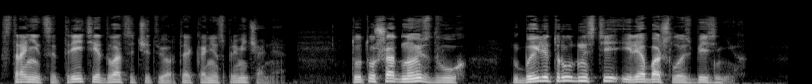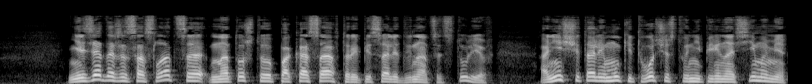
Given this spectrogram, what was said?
Страницы 3-24. Конец примечания. Тут уж одно из двух – были трудности или обошлось без них. Нельзя даже сослаться на то, что пока соавторы писали «12 стульев», они считали муки творчества непереносимыми,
